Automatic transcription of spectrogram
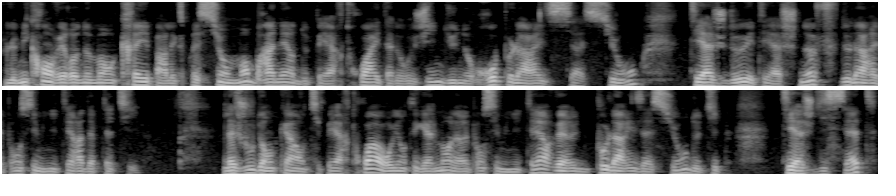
le microenvironnement créé par l'expression membranaire de PR3 est à l'origine d'une repolarisation TH2 et TH9 de la réponse immunitaire adaptative. L'ajout d'encas anti-PR3 oriente également la réponse immunitaire vers une polarisation de type TH17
